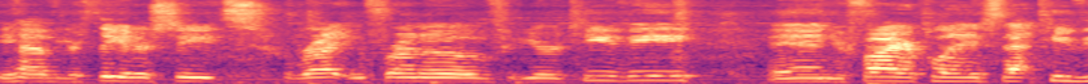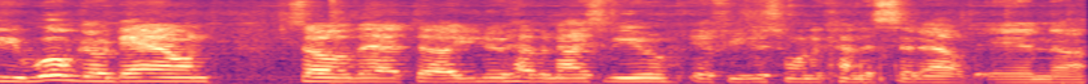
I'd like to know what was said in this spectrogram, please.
You have your theater seats right in front of your TV and your fireplace. That TV will go down so that uh, you do have a nice view if you just want to kind of sit out and uh,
